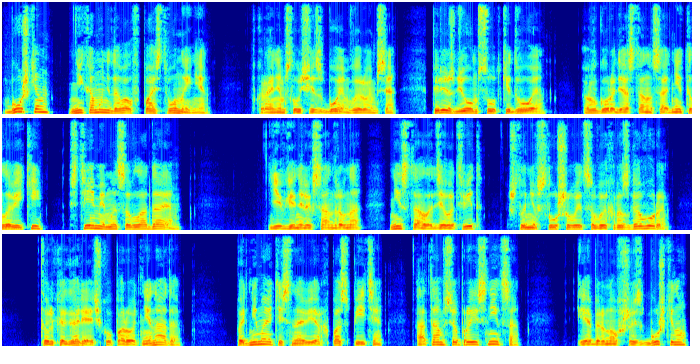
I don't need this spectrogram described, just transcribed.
Бушкин никому не давал впасть в уныние. В крайнем случае с боем вырвемся, переждем сутки-двое. В городе останутся одни тыловики, с теми мы совладаем. Евгения Александровна не стала делать вид, что не вслушивается в их разговоры. Только горячку пороть не надо. Поднимайтесь наверх, поспите, а там все прояснится. И, обернувшись к Бушкину,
